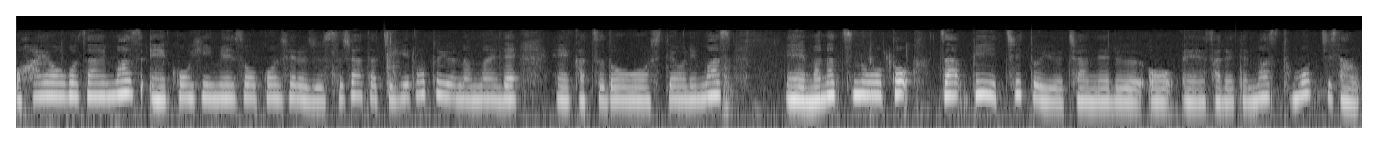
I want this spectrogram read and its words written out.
おはようございます、えー、コーヒー瞑想コンシェルジュスジャータ千尋という名前で、えー、活動をしております、えー、真夏の音ザ・ビーチというチャンネルを、えされてます。ともっちさん。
